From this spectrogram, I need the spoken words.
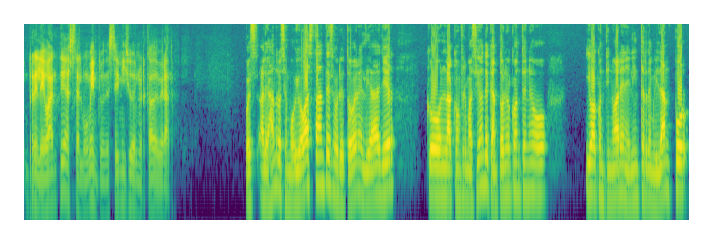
relevante hasta el momento en este inicio del mercado de verano? Pues Alejandro se movió bastante, sobre todo en el día de ayer, con la confirmación de que Antonio Conte no iba a continuar en el Inter de Milán por,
